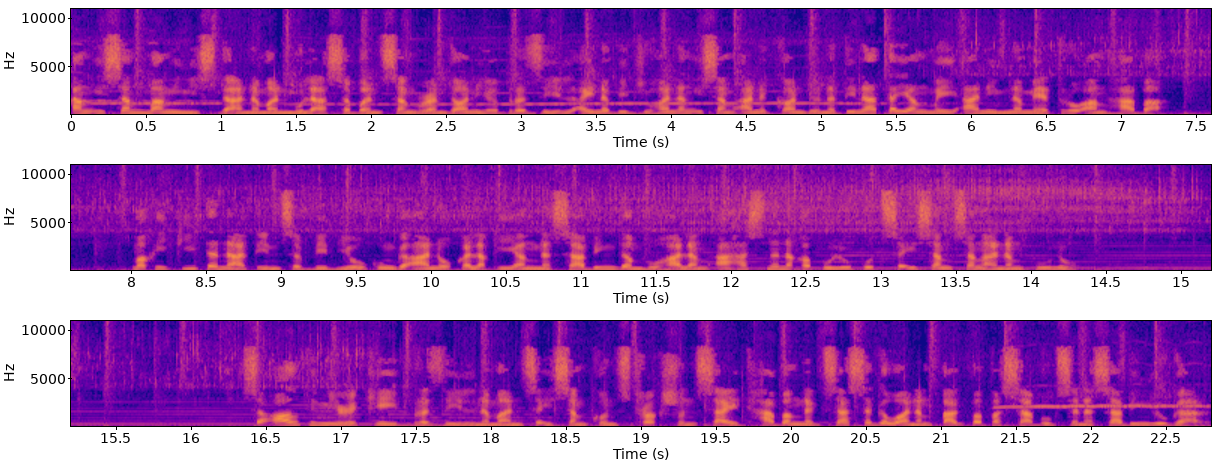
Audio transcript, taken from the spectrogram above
Ang isang mangingisda naman mula sa bansang Rondônia, Brazil ay nabidyuhan ng isang anaconda na tinatayang may 6 na metro ang haba. Makikita natin sa video kung gaano kalaki ang nasabing dambuhalang ahas na nakapulupot sa isang sanga ng puno. Sa Altamira Cave, Brazil naman sa isang construction site habang nagsasagawa ng pagpapasabog sa nasabing lugar,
